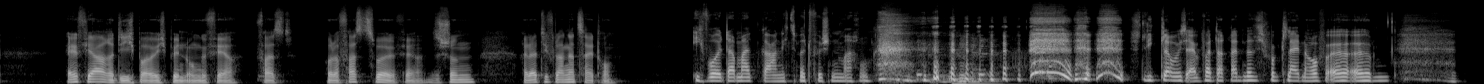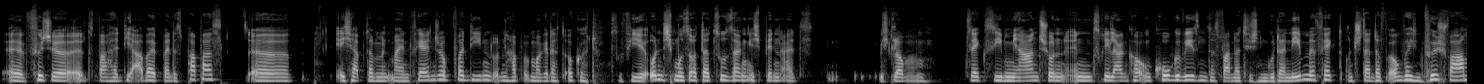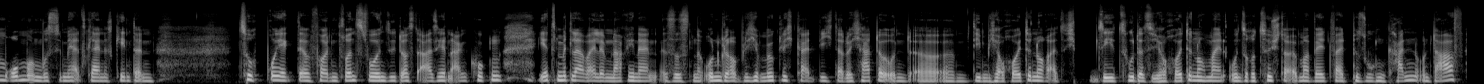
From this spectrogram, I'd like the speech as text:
elf Jahre, die ich bei euch bin, ungefähr. Fast. Oder fast zwölf, ja. Das ist schon ein relativ langer Zeitraum. Ich wollte damals gar nichts mit Fischen machen. Es liegt, glaube ich, einfach daran, dass ich von klein auf äh, ähm, äh, Fische, das war halt die Arbeit meines Papas. Äh, ich habe damit meinen Ferienjob verdient und habe immer gedacht, oh Gott, so viel. Und ich muss auch dazu sagen, ich bin als, ich glaube, sechs, sieben Jahren schon in Sri Lanka und Co. gewesen. Das war natürlich ein guter Nebeneffekt und stand auf irgendwelchen Fischfarmen rum und musste mir als kleines Kind dann Zuchtprojekte von sonst wo in Südostasien angucken. Jetzt mittlerweile im Nachhinein ist es eine unglaubliche Möglichkeit, die ich dadurch hatte und äh, die mich auch heute noch, also ich sehe zu, dass ich auch heute noch mein, unsere Züchter immer weltweit besuchen kann und darf.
